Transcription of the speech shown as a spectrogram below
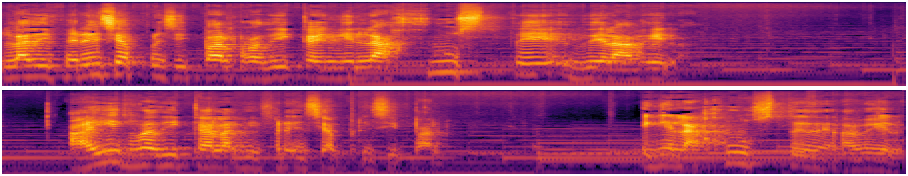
La diferencia principal radica en el ajuste de la vela. Ahí radica la diferencia principal, en el ajuste de la vela.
